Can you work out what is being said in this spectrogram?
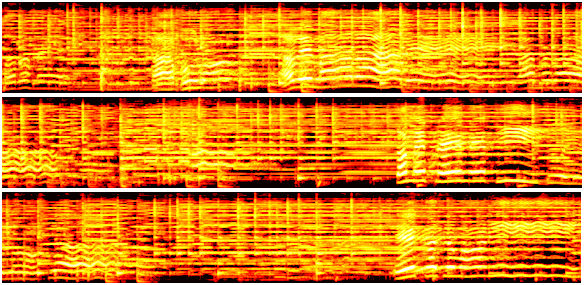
ભરમે સાંભળો હવે મારા તમે પ્રેમથી જોઈ લો એક જ વાણી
